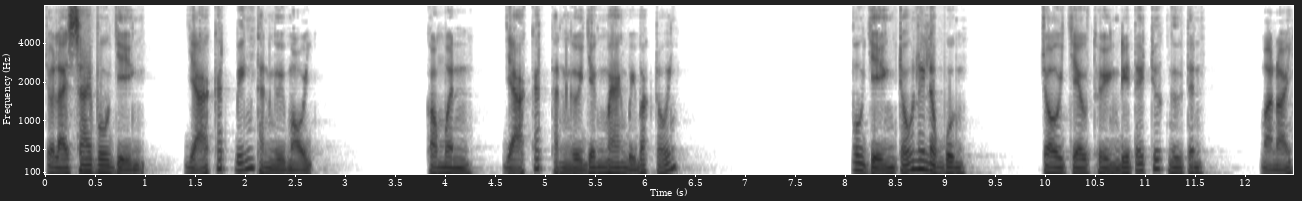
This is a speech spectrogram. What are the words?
Rồi lại sai vô diện, Giả cách biến thành người mội. Còn mình giả cách thành người dân mang bị bắt rối. Vô diện trối lấy Long Quân, Rồi chèo thuyền đi tới trước ngư tinh, Mà nói,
